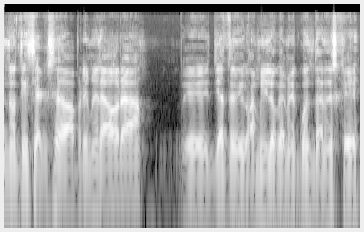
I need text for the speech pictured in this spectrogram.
noticia que se daba a primera hora. Ya te digo, a mí lo que me cuentan es que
